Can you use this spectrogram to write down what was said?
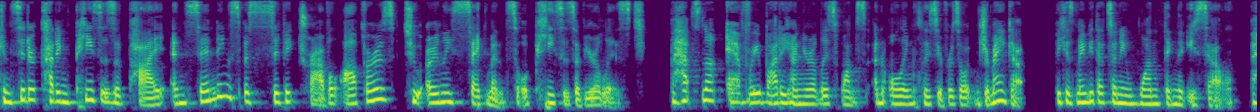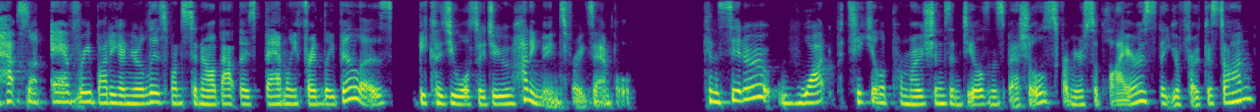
Consider cutting pieces of pie and sending specific travel offers to only segments or pieces of your list. Perhaps not everybody on your list wants an all inclusive resort in Jamaica because maybe that's only one thing that you sell. Perhaps not everybody on your list wants to know about those family friendly villas because you also do honeymoons, for example. Consider what particular promotions and deals and specials from your suppliers that you're focused on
